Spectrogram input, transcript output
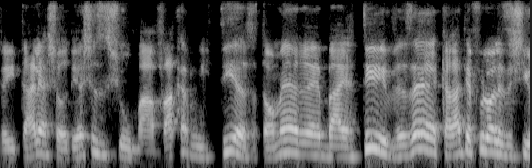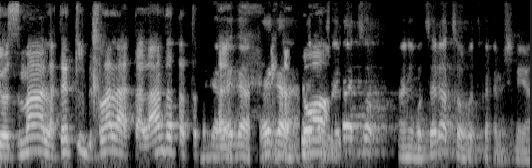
ואיטליה, שעוד יש איזשהו מאבק אמיתי, אז אתה אומר, אה, בעייתי וזה, קראתי אפילו על איזושהי יוזמה לתת בכלל לאטלנטה את ה... רגע, רגע, רגע, אני התואר. רוצה לעצור- אני רוצה לעצור אתכם שנייה.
